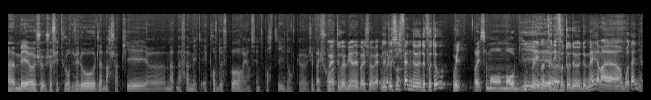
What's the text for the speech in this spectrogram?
Euh, mais je, je fais toujours du vélo, de la marche à pied. ma, ma femme est, est prof de sport et ancienne sportive, donc j'ai pas le choix. Ouais, tout va bien, on n'a pas le choix. Vous êtes aussi choix. fan de, de photos? Oui, oui, c'est mon, mon hobby. Vous prenez quoi, des photos de, de mer en Bretagne?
